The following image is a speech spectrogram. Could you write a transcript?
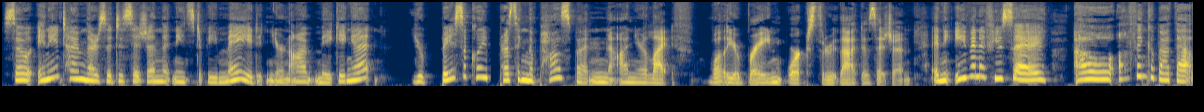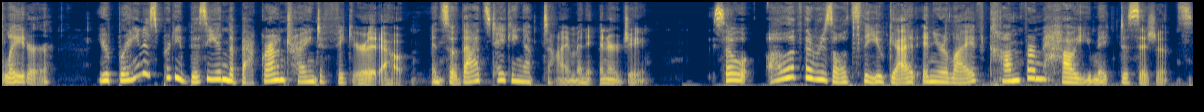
So, anytime there's a decision that needs to be made and you're not making it, you're basically pressing the pause button on your life while your brain works through that decision. And even if you say, Oh, I'll think about that later, your brain is pretty busy in the background trying to figure it out. And so that's taking up time and energy. So, all of the results that you get in your life come from how you make decisions.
